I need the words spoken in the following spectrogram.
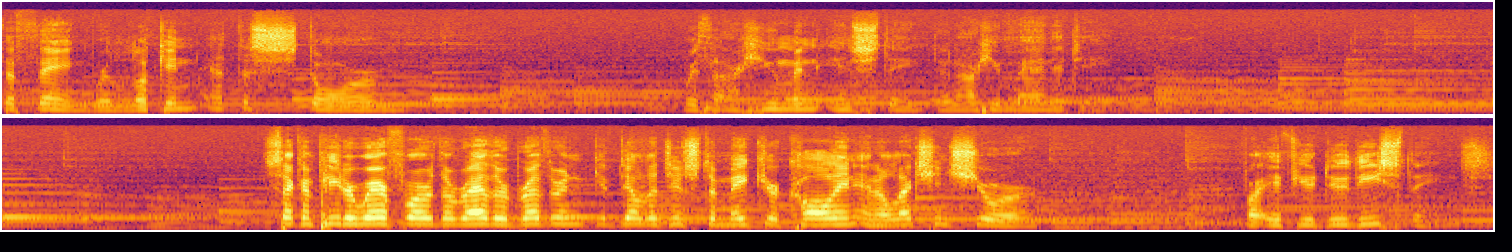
the thing. We're looking at the storm with our human instinct and our humanity. Second Peter, wherefore the rather, brethren, give diligence to make your calling and election sure. For if you do these things,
